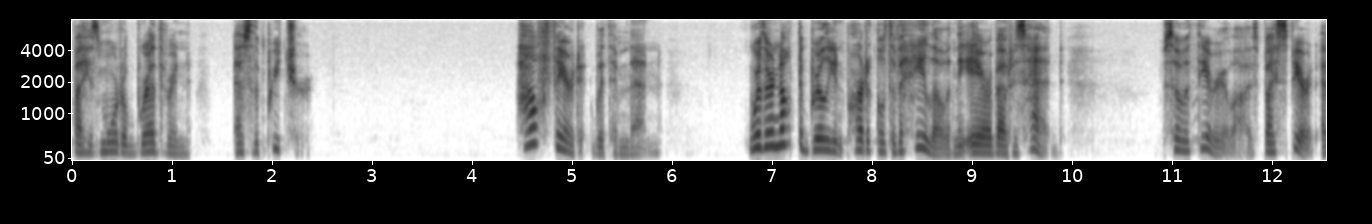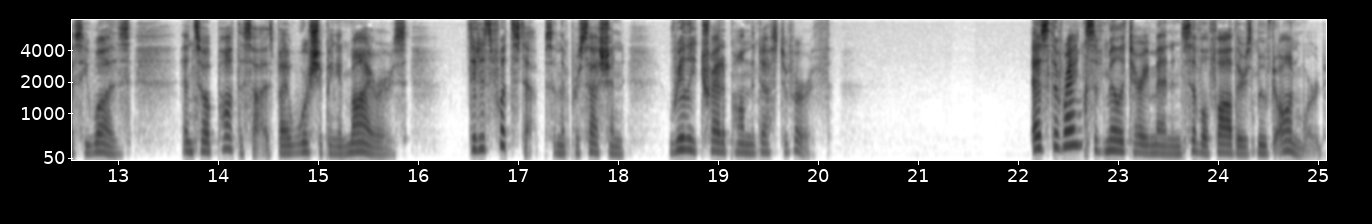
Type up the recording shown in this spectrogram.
by his mortal brethren as the preacher. How fared it with him then? Were there not the brilliant particles of a halo in the air about his head? So etherealized by spirit as he was, and so apotheosized by worshipping admirers, did his footsteps in the procession really tread upon the dust of earth? As the ranks of military men and civil fathers moved onward,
